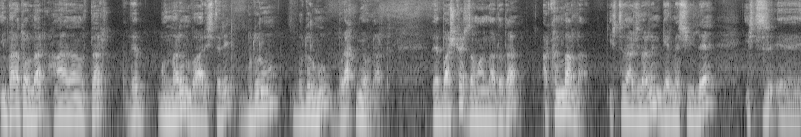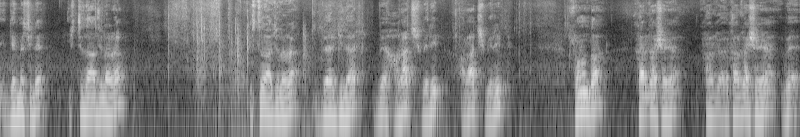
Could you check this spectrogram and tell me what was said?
İmparatorlar, hanedanlıklar ve bunların varisleri bu durumu bu durumu bırakmıyorlardı. Ve başka zamanlarda da akınlarla istilacıların gelmesiyle isti- e, gelmesiyle istilacılara istilacılara vergiler ve haraç verip haraç verip sonunda kargaşaya karga- kargaşaya ve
